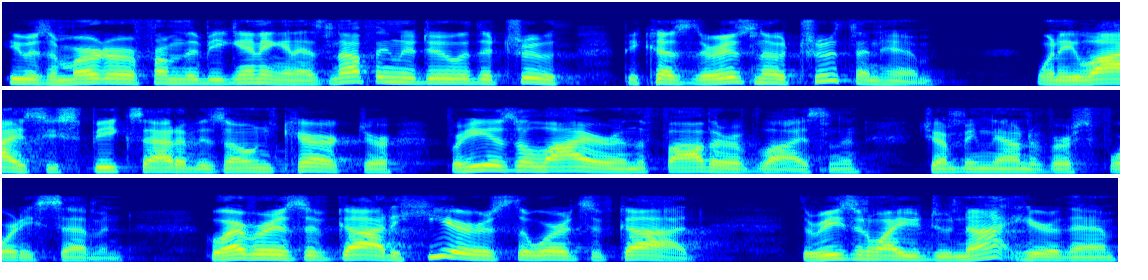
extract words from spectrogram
He was a murderer from the beginning and has nothing to do with the truth because there is no truth in him. When he lies, he speaks out of his own character, for he is a liar and the father of lies. And then jumping down to verse 47 Whoever is of God hears the words of God. The reason why you do not hear them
